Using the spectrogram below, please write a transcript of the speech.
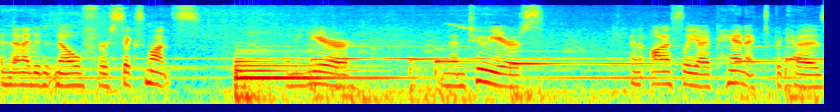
And then I didn't know for six months, and a year, and then two years. And honestly, I panicked because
